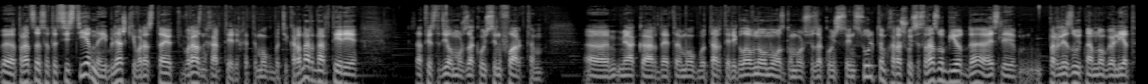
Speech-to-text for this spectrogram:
э, процесс этот системный, и бляшки вырастают в разных артериях. Это могут быть и коронарные артерии, соответственно, дело может закончиться инфарктом э, миокарда, это могут быть артерии головного мозга, может все закончиться инсультом, хорошо, если сразу бьет, да, а если парализует на много лет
